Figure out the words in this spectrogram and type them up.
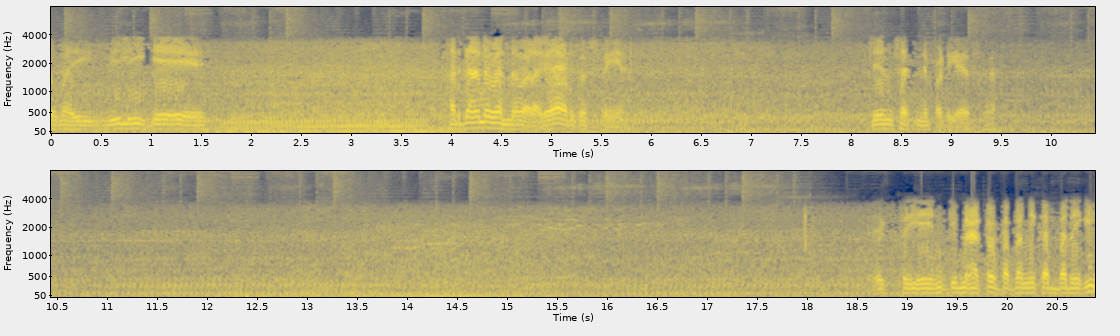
तो भाई व्हीली के हर जाने बनने पड़ गया और कुछ नहीं है। चेन सेट निपट गया इसका। एक तो ये इनकी मेट्रो पता नहीं कब बनेगी।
